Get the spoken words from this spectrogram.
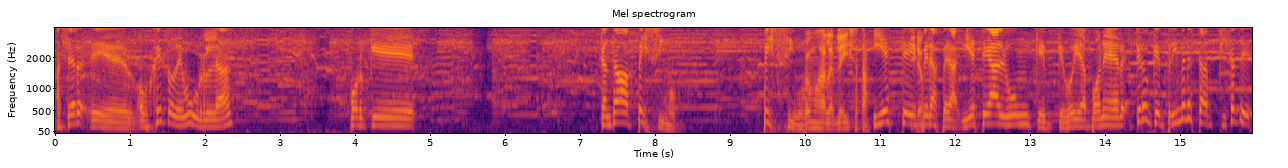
a ser eh, objeto de burla porque cantaba pésimo. Pésimo. Podemos darle play y ya está. Y este, espera, espera, y este álbum que, que voy a poner, creo que primero está, fíjate,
